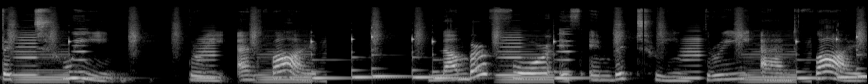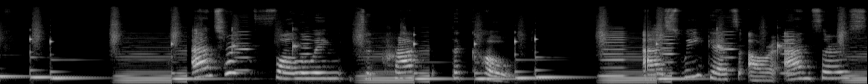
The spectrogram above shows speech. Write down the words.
between 3 and 5? Number 4 is in between 3 and 5. Answer the following to crack the code. As we get our answers,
